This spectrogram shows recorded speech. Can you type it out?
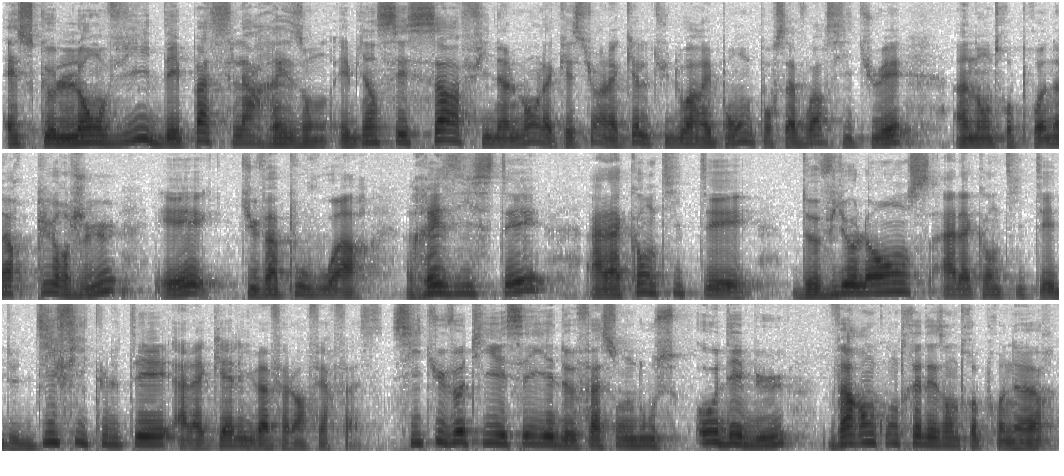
est-ce que l'envie dépasse la raison? Eh bien, c'est ça finalement la question à laquelle tu dois répondre pour savoir si tu es un entrepreneur pur jus et tu vas pouvoir résister à la quantité de violence, à la quantité de difficultés à laquelle il va falloir faire face. Si tu veux t'y essayer de façon douce au début, va rencontrer des entrepreneurs,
